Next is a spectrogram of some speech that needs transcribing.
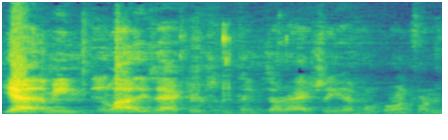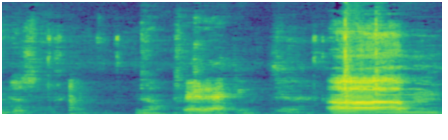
yeah, I mean, a lot of these actors and things are actually have more going for them than just you know bad acting. Um,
